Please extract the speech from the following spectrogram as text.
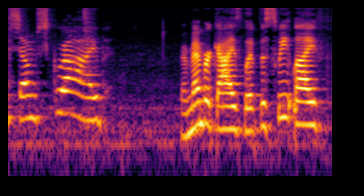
and subscribe. Remember, guys, live the sweet life.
